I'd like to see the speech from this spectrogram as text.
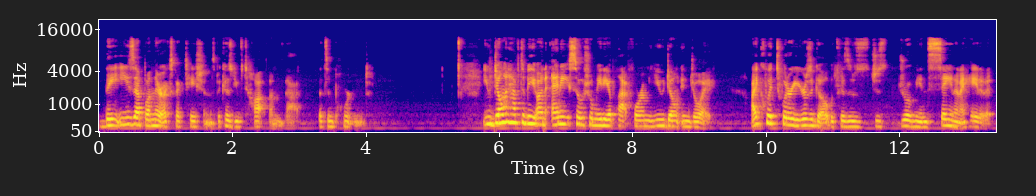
they ease up on their expectations because you've taught them that. That's important. You don't have to be on any social media platform you don't enjoy. I quit Twitter years ago because it was just drove me insane and I hated it.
